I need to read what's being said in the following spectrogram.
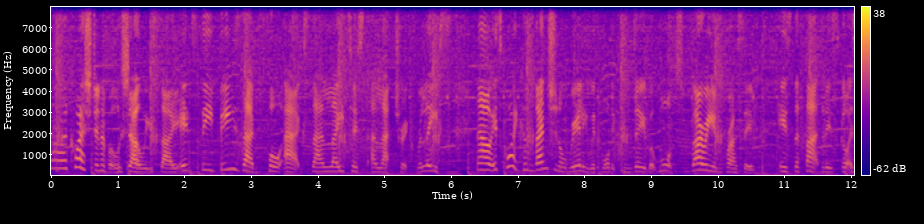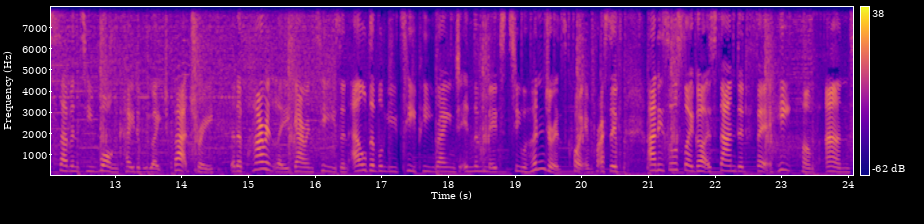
uh, questionable, shall we say. It's the bZ4X, their latest electric release. Now, it's quite conventional, really, with what it can do, but what's very impressive is the fact that it's got a 71 kWh battery that apparently guarantees an LWTP range in the mid 200s. Quite impressive. And it's also got a standard fit heat pump and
